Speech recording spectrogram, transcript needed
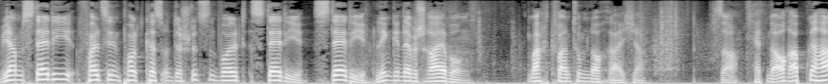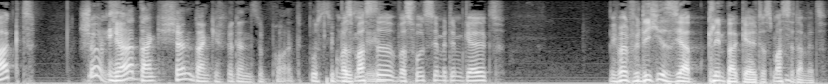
Wir haben Steady. Falls ihr den Podcast unterstützen wollt, Steady. Steady. Link in der Beschreibung. Macht Quantum noch reicher. So, hätten wir auch abgehakt. Schön. Ja, danke schön. Danke für den Support. Bussi, Und was machst du, was holst du dir mit dem Geld? Ich meine, für dich ist es ja Klimpergeld. Was machst du damit?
